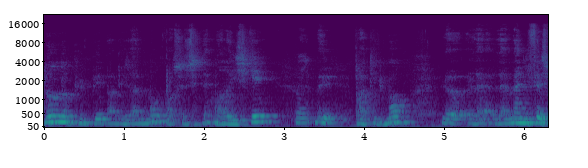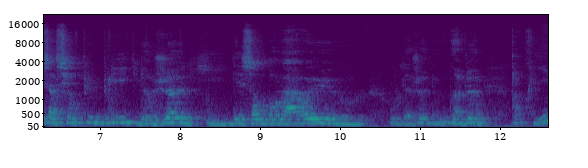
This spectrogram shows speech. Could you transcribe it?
non occupée par les Allemands, parce que c'était moins risqué, mais pratiquement la, manifestation publique de jeunes qui descendent dans la rue, ou, ou de jeunes ou moins jeunes, pour crier,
